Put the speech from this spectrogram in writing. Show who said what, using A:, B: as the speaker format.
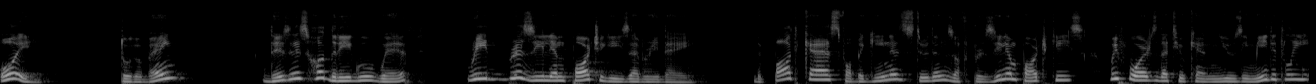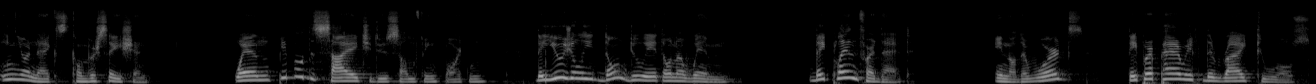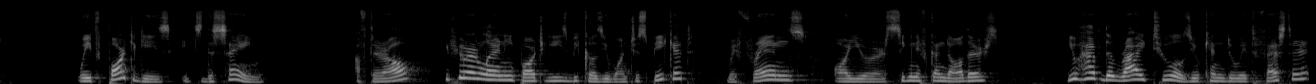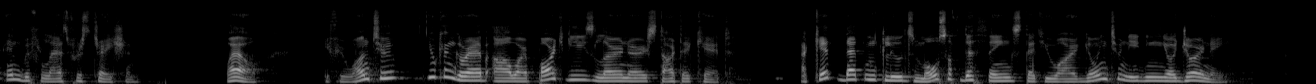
A: Oi, tudo bem? This is Rodrigo with Read Brazilian Portuguese Every Day, the podcast for beginner students of Brazilian Portuguese with words that you can use immediately in your next conversation. When people decide to do something important, they usually don't do it on a whim. They plan for that. In other words, they prepare with the right tools. With Portuguese, it's the same. After all, if you are learning Portuguese because you want to speak it with friends or your significant others, you have the right tools. You can do it faster and with less frustration. Well, if you want to, you can grab our Portuguese Learner Starter Kit. A kit that includes most of the things that you are going to need in your journey.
